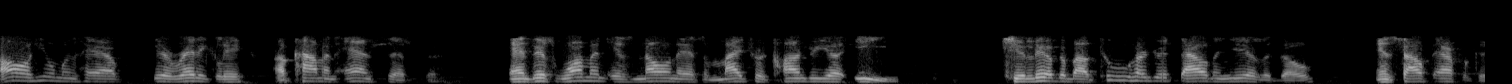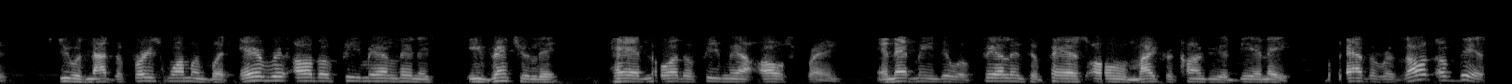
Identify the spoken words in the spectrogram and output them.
all humans have theoretically a common ancestor. And this woman is known as mitochondria Eve. She lived about 200,000 years ago in South Africa. She was not the first woman, but every other female lineage eventually had no other female offspring. And that means they were failing to pass on mitochondrial DNA. But as a result of this,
